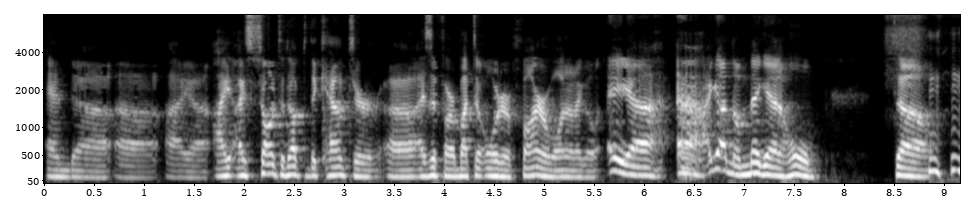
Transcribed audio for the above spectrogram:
And uh, uh, I, uh, I I sauntered up to the counter uh, as if I were about to order firewater, and I go, "Hey, uh, I got an Omega at home." So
